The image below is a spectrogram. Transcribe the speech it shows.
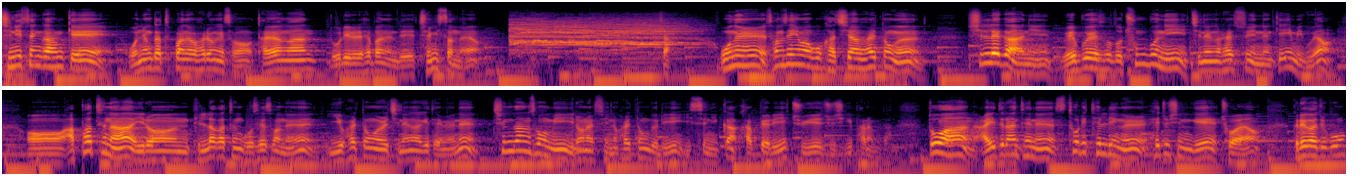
지니쌤과 함께 원형 다트판을 활용해서 다양한 놀이를 해봤는데 재밌었나요? 자, 오늘 선생님하고 같이 한 활동은 실내가 아닌 외부에서도 충분히 진행을 할 수 있는 게임이고요. 어, 아파트나 이런 빌라 같은 곳에서는 이 활동을 진행하게 되면은 층간 소음이 일어날 수 있는 활동들이 있으니까 각별히 주의해 주시기 바랍니다. 또한 아이들한테는 스토리텔링을 해주시는 게 좋아요. 그래가지고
